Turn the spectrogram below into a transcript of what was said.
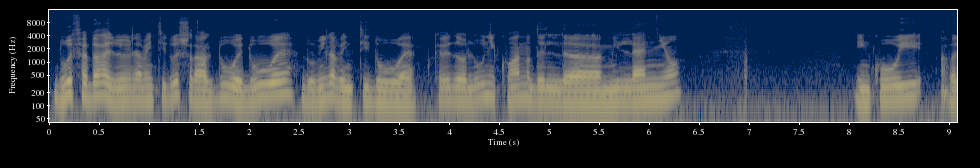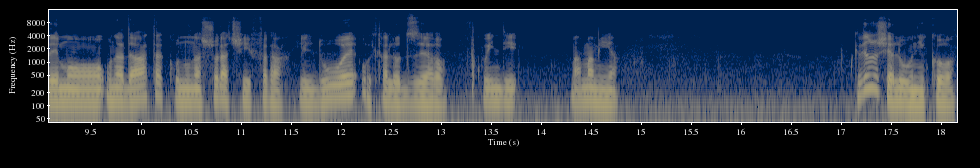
2 febbraio 2022 sarà il 2-2 2022 credo l'unico anno del uh, millennio in cui avremo una data con una sola cifra il 2 oltre allo 0 quindi mamma mia credo sia l'unico,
